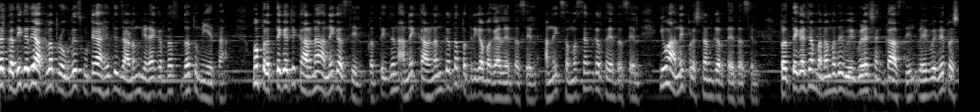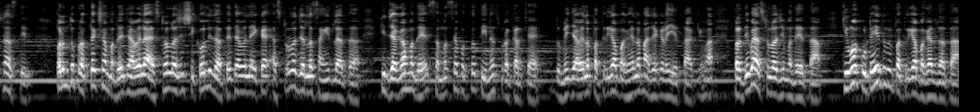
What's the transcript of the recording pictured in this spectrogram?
तर कधी कधी आपला प्रोग्रेस कुठे आहे ते जाणून घेण्याकरता सुद्धा तुम्ही येता. मग प्रत्येकाची कारणं अनेक असतील. प्रत्येकजण अनेक कारणांकरता पत्रिका बघायला येत असेल अनेक समस्यांकरता येत असेल किंवा अनेक प्रश्नांकरता येत असेल. प्रत्येकाच्या मनामध्ये वेगवेगळ्या शंका असतील वेगवेगळे प्रश्न असतील. परंतु प्रत्यक्षामध्ये ज्यावेळेला ॲस्ट्रॉलॉजी शिकवली जाते त्यावेळेला एका ॲस्ट्रॉलॉजरला सांगितलं जातं की जगामध्ये समस्या फक्त तीनच प्रकारच्या आहेत. तुम्ही ज्यावेळेला पत्रिका बघायला माझ्याकडे येता किंवा प्रतिभा ॲस्ट्रॉलॉजीमध्ये येता किंवा कुठेही तुम्ही पत्रिका बघायला जाता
